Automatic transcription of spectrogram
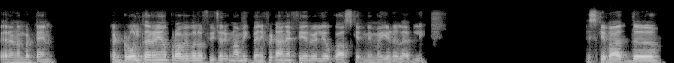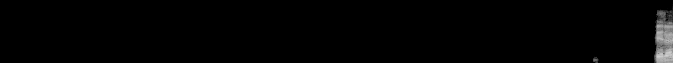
para number ten control कर रहे हो probable of future economic benefit आना fair value cost can be measured इसके बाद para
